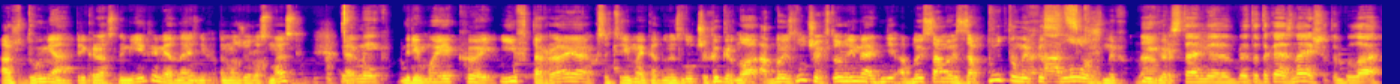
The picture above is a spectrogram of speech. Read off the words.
аж двумя прекрасными играми. Одна из них это Majora's Mask, э, Ремейк. ремейк, и вторая, кстати, ремейк одной из лучших игр, но одной из лучших, в то же время одни- одной из самых запутанных и Она адская. сложных Да, игр. местами, это такая, знаешь, это была,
